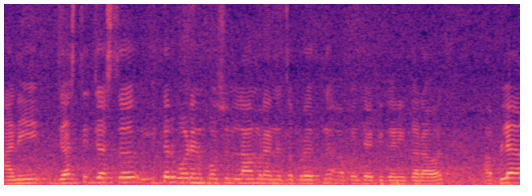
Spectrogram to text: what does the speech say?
आणि जास्तीत जास्त इतर घोड्यांपासून लांब राहण्याचा प्रयत्न आपण त्या ठिकाणी करावा आपल्या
